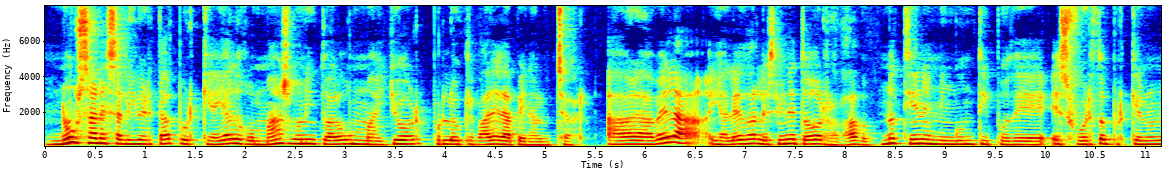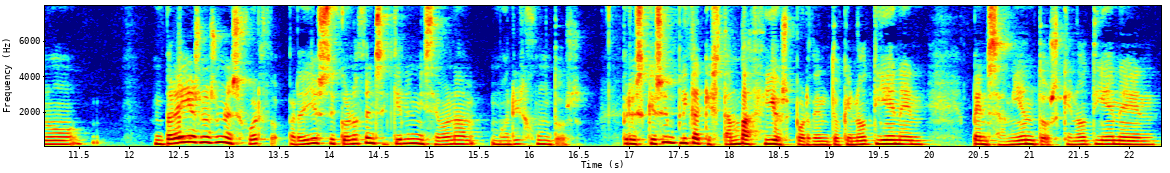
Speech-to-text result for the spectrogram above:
no usar esa libertad porque hay algo más bonito, algo mayor por lo que vale la pena luchar. A la y a Edward les viene todo rodado. No tienen ningún tipo de esfuerzo porque no... Para ellos no es un esfuerzo. Para ellos se conocen, se quieren y se van a morir juntos. Pero es que eso implica que están vacíos por dentro, que no tienen pensamientos, que no tienen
